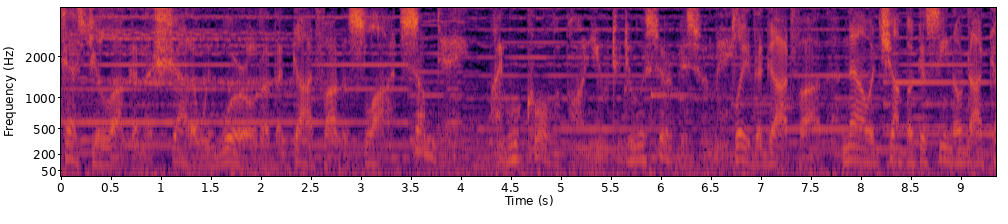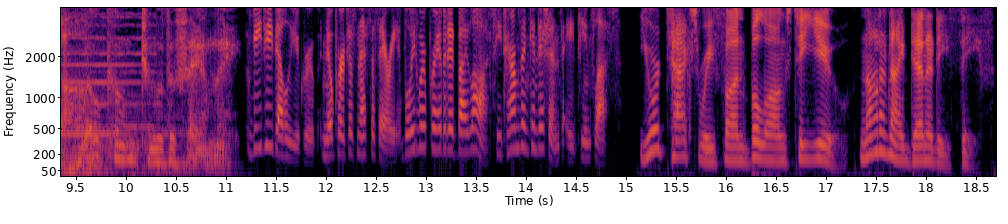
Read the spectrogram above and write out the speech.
Test your luck in the shadowy world of The Godfather slot. Someday, I will call upon you to do a service for me. Play the Godfather. Now at ChumbaCasino.com. Welcome to the family. VGW Group. No purchase necessary. Void where prohibited by law. See terms and conditions. 18 plus. Your tax refund belongs to you, not an identity thief.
